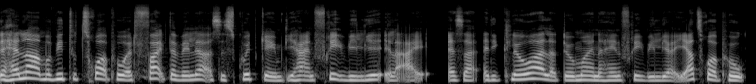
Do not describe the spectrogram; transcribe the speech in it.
Det handler om, hvorvidt du tror på, at folk, der vælger at se Squid Game, de har en fri vilje eller ej. Altså, er de klogere eller dummere, end at have en fri vilje? Og jeg tror på,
